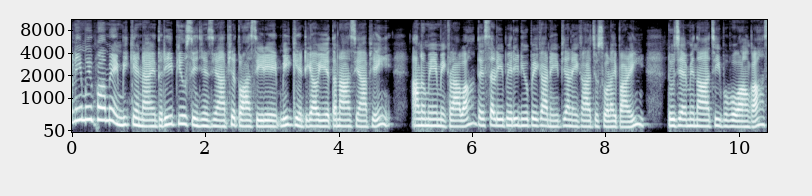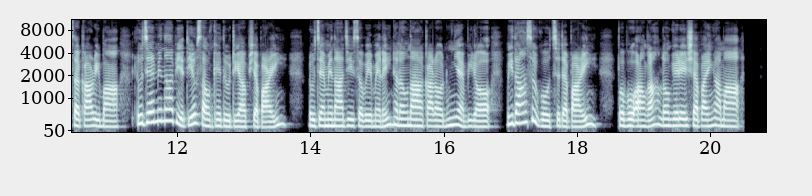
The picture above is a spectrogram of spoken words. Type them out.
ကလေးမွေးဖွားမဲ့မိခင်တိုင်းသတိပြုစင်ကျင်စရာဖြစ်သွားစေတဲ့မိခင်တယောက်ရဲ့တနာစရာဖြစ်အားလုံးပဲမင်္ဂလာပါသက်ကလေးဖေဒီနျူပေကနေပြန်လည်ခါကြိုဆိုလိုက်ပါတယ်လူကျဲမင်းသားကြီးဘဘအောင်ကဇက်ကားတွေမှာလူကျဲမင်းသားဖြစ်တရုတ်ဆောင်ခဲ့သူတယောက်ဖြစ်ပါတယ်လူကျဲမင်းသားကြီးဆိုပေမဲ့လည်းနှလုံးသားကတော့နူးညံ့ပြီးတော့မိသားစုကိုချစ်တတ်ပါတယ်ဘဘအောင်ကလွန်ခဲ့တဲ့ရှက်ပိုင်းကမှ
